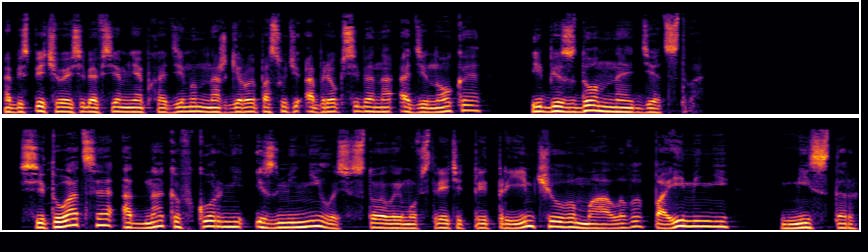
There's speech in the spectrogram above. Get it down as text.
Обеспечивая себя всем необходимым, наш герой, по сути, обрек себя на одинокое и бездомное детство. Ситуация, однако, в корне изменилась, стоило ему встретить предприимчивого малого по имени мистер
